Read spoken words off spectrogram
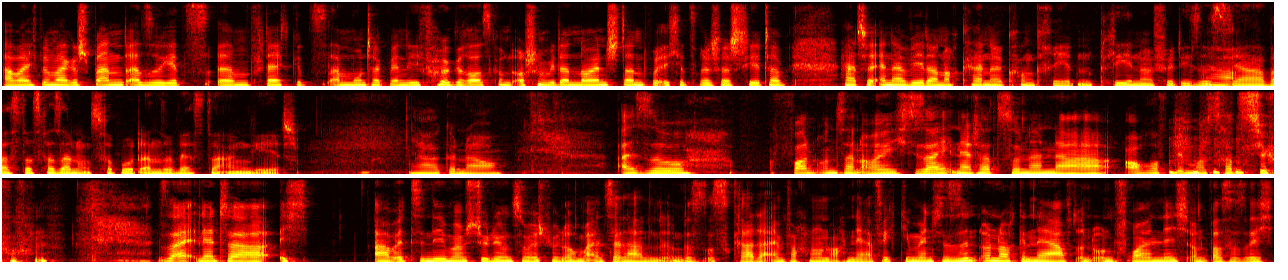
Aber ich bin mal gespannt, also jetzt, ähm, vielleicht gibt's am Montag, wenn die Folge rauskommt, auch schon wieder einen neuen Stand, wo ich jetzt recherchiert habe, hatte NRW da noch keine konkreten Pläne für dieses ja. Jahr, was das Versammlungsverbot an Silvester angeht. Ja, genau. Also von uns an euch, seid netter zueinander, auch auf Demonstrationen. seid netter. Ich arbeite neben meinem Studium zum Beispiel noch im Einzelhandel und das ist gerade einfach nur noch nervig. Die Menschen sind nur noch genervt und unfreundlich und was weiß ich.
